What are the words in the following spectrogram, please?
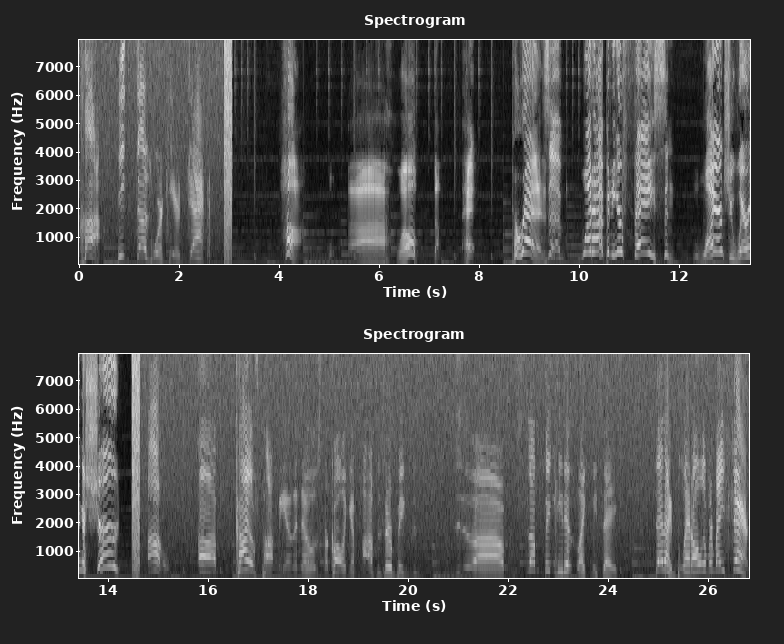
Ha! He does work here, Jack. Huh. Ah, uh, well, uh, hey, Perez, uh, what happened to your face? And why aren't you wearing a shirt? Oh, uh, Kyles popped me in the nose for calling him Officer Big. Um, something he didn't like me saying. Then I bled all over my shirt.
